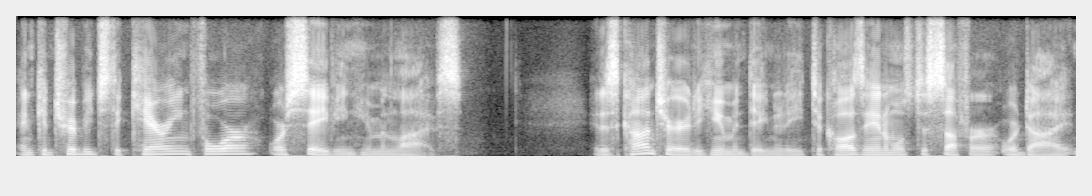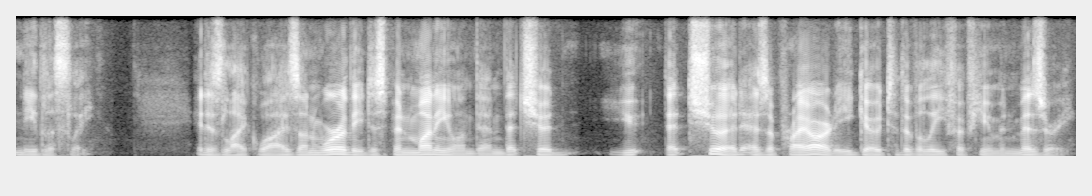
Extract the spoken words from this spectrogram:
and contributes to caring for or saving human lives. It is contrary to human dignity to cause animals to suffer or die needlessly. It is likewise unworthy to spend money on them that should, you, that should, as a priority, go to the relief of human misery.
